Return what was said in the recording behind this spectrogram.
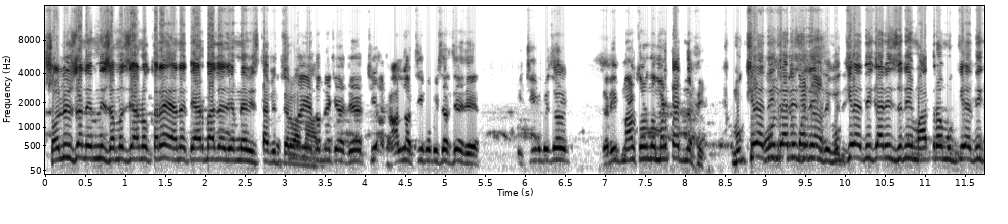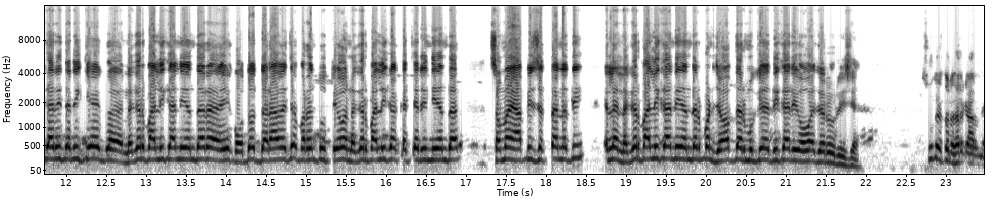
સોલ્યુશન એમની સમસ્યાનો કરે અને ત્યારબાદ જ એમને વિસ્થાપિત કરવા કરવામાં આવે તમને કે જે હાલના ચીફ ઓફિસર છે ચીફ ઓફિસર ગરીબ માણસો તો મળતા જ નથી. મુખ્ય અધિકારી શ્રી મુખ્ય અધિકારી શ્રી માત્ર મુખ્ય અધિકારી તરીકે નગરપાલિકાની અંદર એક હોદ્દો ધરાવે છે પરંતુ તેઓ નગરપાલિકા કચેરીની અંદર સમય આપી શકતા નથી. એટલે નગરપાલિકાની અંદર પણ જવાબદાર મુખ્ય અધિકારી હોવા જરૂરી છે. શું કહેશો સરકારને?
